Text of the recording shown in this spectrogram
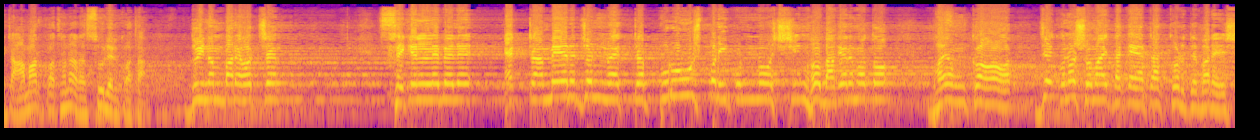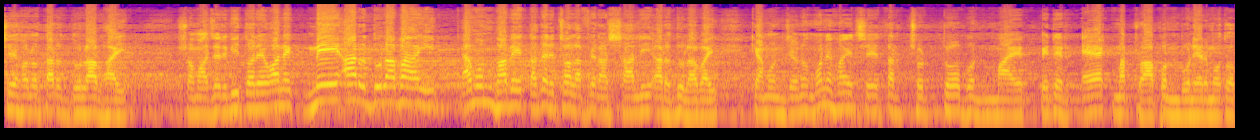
এটা আমার কথা না, রাসূলের কথা। দুই নম্বরে হচ্ছে সেকেন্ড লেভেলে একটা মেয়ের জন্য একটা পুরুষ পরিপূর্ণ সিংহ বাঘের মতো ভয়ঙ্কর, যে কোনো সময় তাকে অ্যাটাক করতে পারে, সে হলো তার দোলা ভাই সমাজের ভিতরে অনেক মেয়ে আর দুলাভাই এমন ভাবে তাদের চলাফেরা শালি আর দুলাভাই। কেমন যেন মনে হয়েছে তার ছোট্ট বোন মায়ের পেটের একমাত্র আপন বোনের মতো।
